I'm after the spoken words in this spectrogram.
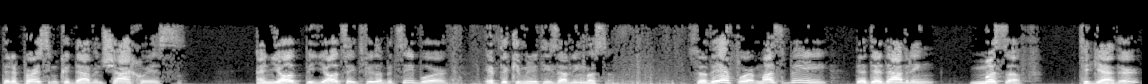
that a person could daven shachris and yot be yotzei tefillah b'tzibur if the community is davening musaf. So therefore, it must be that they're davening musaf together,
